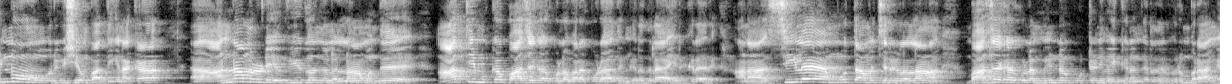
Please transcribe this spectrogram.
இன்னும் ஒரு விஷயம் பார்த்தீங்கன்னாக்கா அண்ணாமலுடைய வியூகங்கள் எல்லாம் வந்து அதிமுக பாஜகக்குள்ளே வரக்கூடாதுங்கிறதுல இருக்கிறாரு. ஆனால் சில மூத்த அமைச்சர்களெல்லாம் பாஜகக்குள்ளே மீண்டும் கூட்டணி வைக்கணுங்கிறத விரும்புகிறாங்க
